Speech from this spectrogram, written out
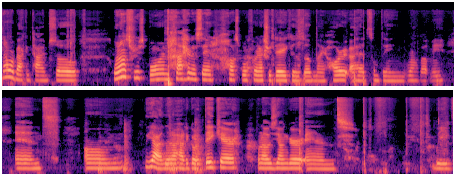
Now we're back in time. So when I was first born, I had to stay in hospital for an extra day because of my heart. I had something wrong about me, and um, yeah, and then I had to go to daycare when I was younger, and we've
